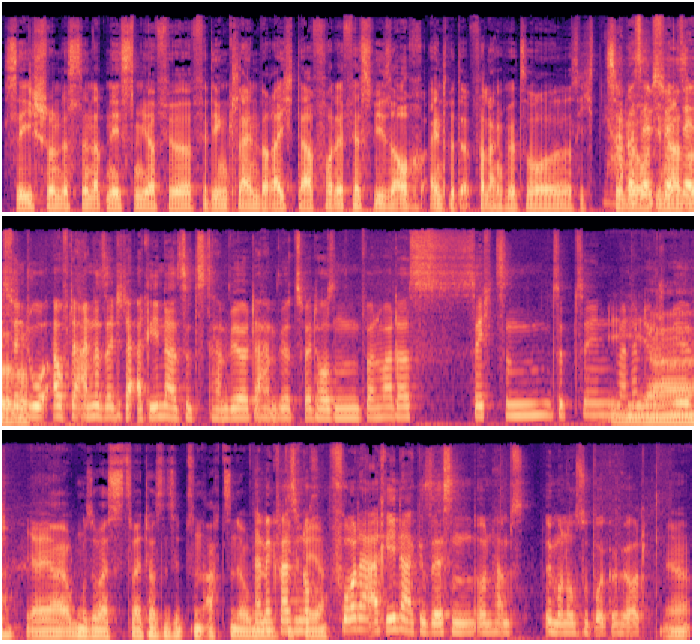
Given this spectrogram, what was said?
sehe ich schon, dass dann ab nächstem Jahr für, für den kleinen Bereich da vor der Festwiese auch Eintritt verlangt wird, so dass ich Ja, 10 aber Euro selbst, die wenn, Nase selbst oder wenn so. du auf der anderen Seite der Arena sitzt, haben wir, da haben wir 2000, wann war das? 16, 17, wann haben die gespielt? Ja, ja, ja, irgendwo sowas 2017, 18 Da irgendwie. haben wir quasi noch vor der Arena gesessen und haben es immer noch super gehört. Ja.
